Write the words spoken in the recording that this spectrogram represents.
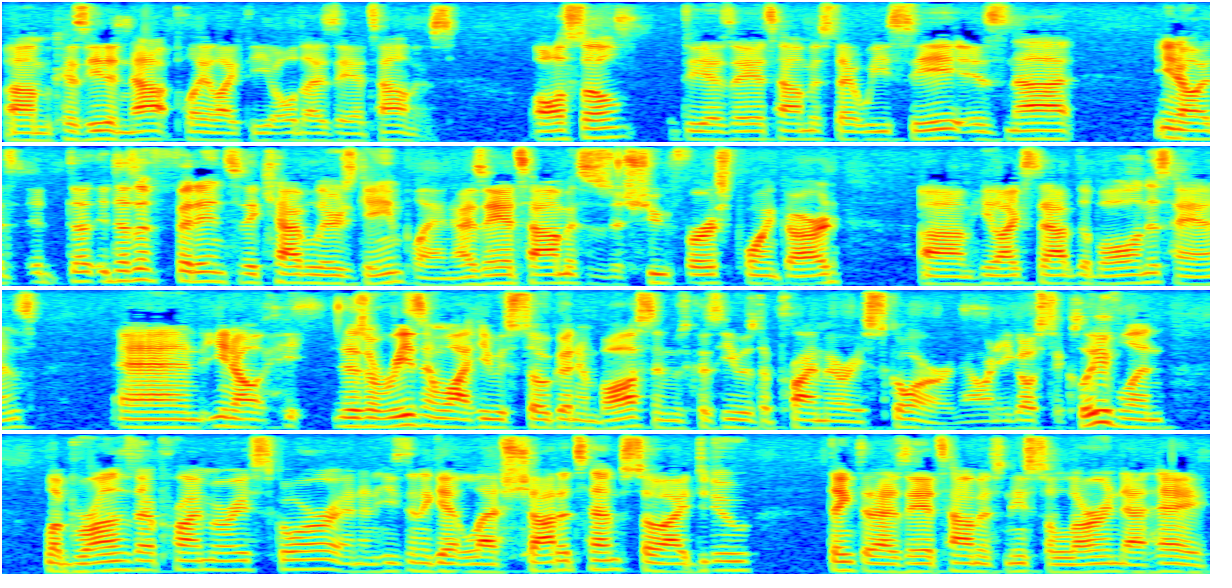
Because um, he did not play like the old Isaiah Thomas. Also, the Isaiah Thomas that we see is not, you know, it, it, it doesn't fit into the Cavaliers' game plan. Isaiah Thomas is a shoot first point guard. Um, he likes to have the ball in his hands. And, you know, he, there's a reason why he was so good in Boston was because he was the primary scorer. Now, when he goes to Cleveland, LeBron's that primary scorer, and then he's going to get less shot attempts. So I do think that Isaiah Thomas needs to learn that, hey,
